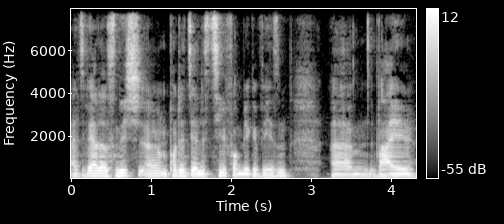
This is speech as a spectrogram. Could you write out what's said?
als wäre das nicht äh, ein potenzielles Ziel von mir gewesen, ähm, weil,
